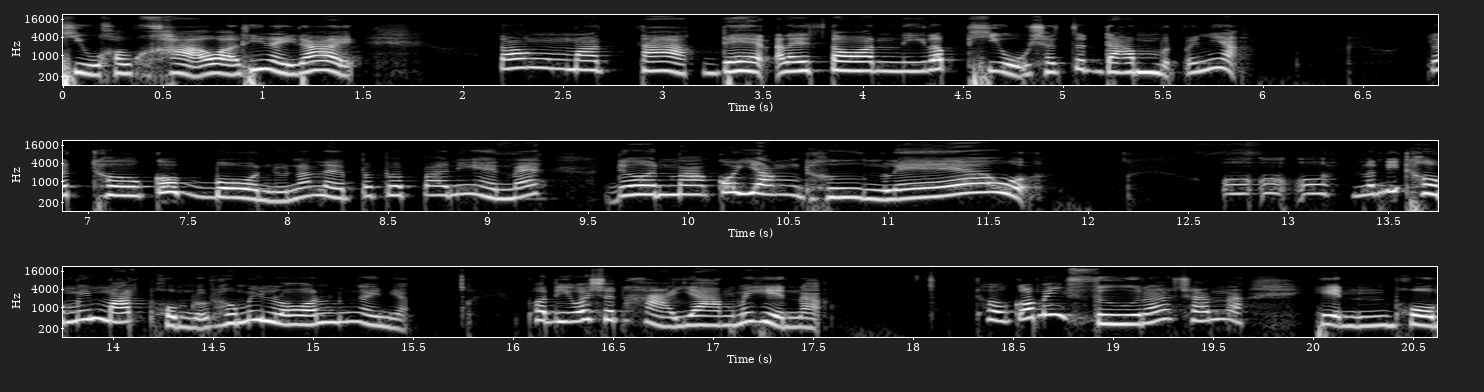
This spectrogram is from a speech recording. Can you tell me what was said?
ผิวขาวๆอะที่ไหนได้ ต้องมาตากแดดอะไรตอนนี้แล้วผิวฉันจะดำหมดไหมเนี่ย แล้วเธอก็บ่นอยู่นั่นแหละป้าป้าป้านี่เห็นไหม เดินมาก็ยังถึงแล้วโอ้โอ้โอ้แล้วนี่เธอไม่มัดผมเหรอเธอไม่ร้อนหรือไงเนี่ย พอดีว่าฉันหายางไม่เห็นอะเธอก็ไม่ซื้อนะฉันอะเห็นผม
